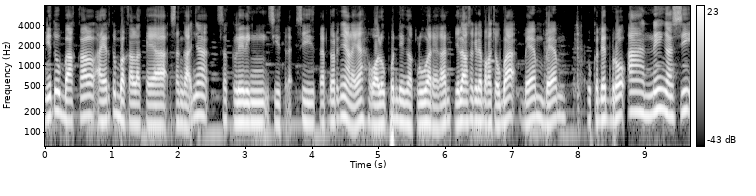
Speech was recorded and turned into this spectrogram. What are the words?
ini tuh bakal air tuh bakal kayak seenggaknya sekeliling si tra si trapdoornya lah ya walaupun dia nggak keluar ya kan jadi langsung kita bakal coba bam bam look at that bro aneh nggak sih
